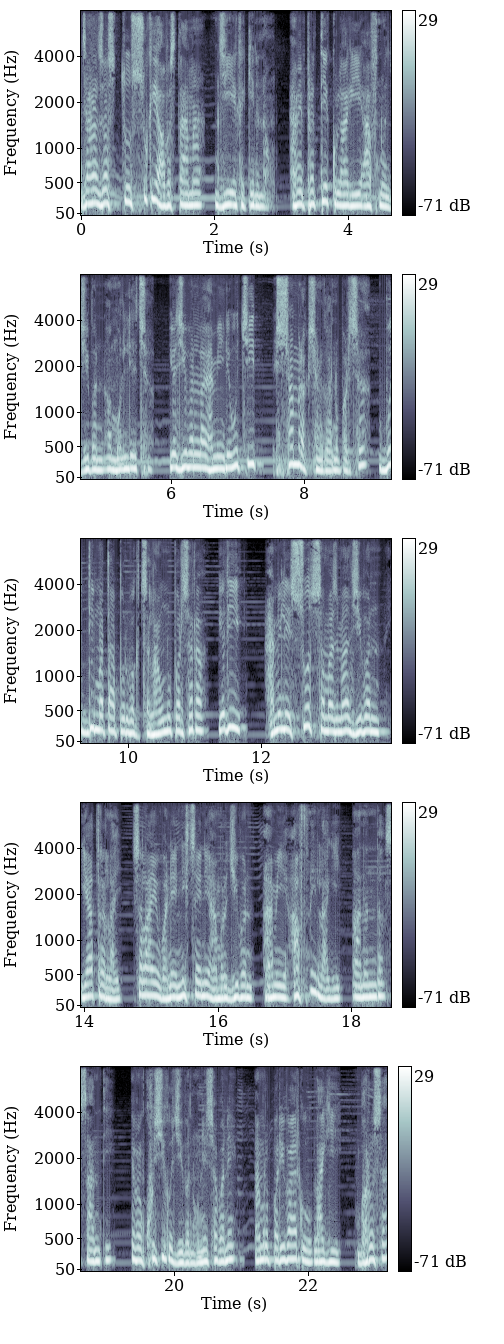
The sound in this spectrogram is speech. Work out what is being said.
जहाँ जस्तो सुकै अवस्थामा जिएका किन नहौ हामी प्रत्येकको लागि आफ्नो जीवन अमूल्य छ। यो जीवनलाई हामीले उचित संरक्षण गर्नुपर्छ बुद्धिमत्तापूर्वक चलाउनु पर्छ र यदि हामीले सोच समाजमा जीवन यात्रालाई चलायौँ भने निश्चय नै हाम्रो जीवन हामी आफ्नै लागि आनन्द शान्ति एवं खुसीको जीवन हुनेछ भने हाम्रो परिवारको लागि भरोसा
